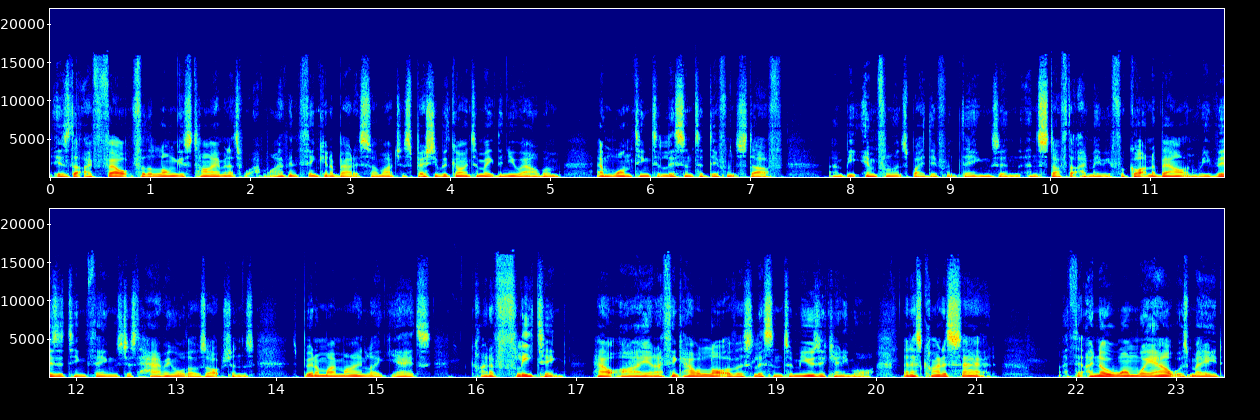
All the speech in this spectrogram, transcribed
is that I felt for the longest time, and that's why I've been thinking about it so much, especially with going to make the new album and wanting to listen to different stuff and be influenced by different things and, and stuff that I'd maybe forgotten about and revisiting things, just having all those options. It's been on my mind like, yeah, it's kind of fleeting how I, and I think how a lot of us listen to music anymore. And that's kind of sad. I, th- I know One Way Out was made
